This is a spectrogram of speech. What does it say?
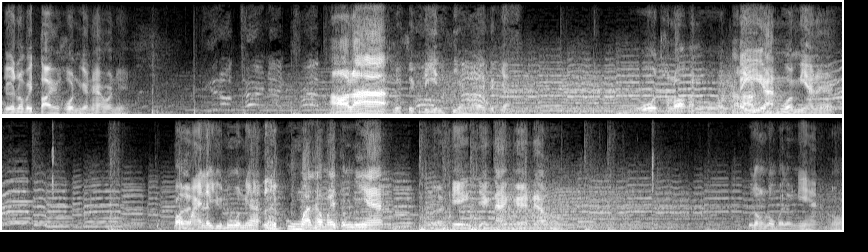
เดินลงไปต่อยคนกันฮะวันนี้ เอาละฮะ รู้สึกได้ยินเสียงอะไรสักอย่างโอ้ทะเลาะกันโอ้ทะตีเลาะกักันน หัวเมียนะฮะเป้าหมายเราอยู่นู่นเนี่ยแล้วกูมาทำไมตรงนี้ฮะเปิดเพลงเสียงดังเงินครับผมกูต้องลงไปตรงนี้ฮะอ๋อ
